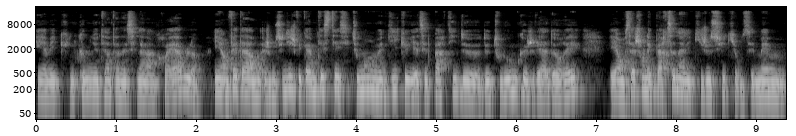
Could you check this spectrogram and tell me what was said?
et avec une communauté internationale incroyable. Et en fait, je me suis dit, je vais quand même tester. Si tout le monde me dit qu'il y a cette partie de, de Tulum que je vais adorer, et en sachant les personnes avec qui je suis qui ont ces mêmes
